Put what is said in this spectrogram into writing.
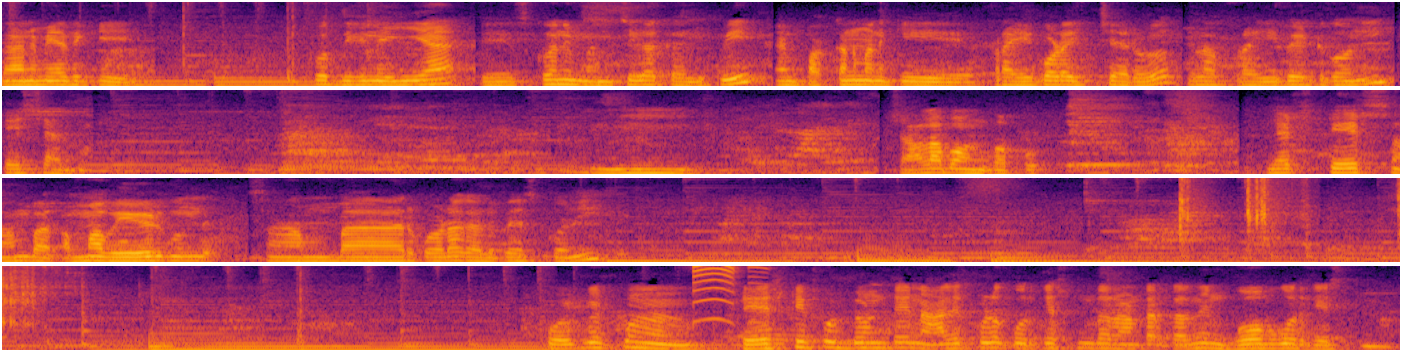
దాని మీదకి కొద్దిగా నెయ్యి వేసుకొని మంచిగా కలిపి అండ్ పక్కన మనకి ఫ్రై కూడా ఇచ్చారు. ఇలా ఫ్రై పెట్టుకొని టేస్ట్ చేద్దాం. చాలా బాగుంది పప్పు. లెట్స్ టేస్ట్ సాంబార్ అమ్మ వేడిగా ఉంది సాంబార్ కూడా కలిపేసుకొని. కొరికేసుకున్నాను. టేస్టీ ఫుడ్ ఉంటే నాలుగు కూడా కొరికేసుకుంటారు అంటారు కదా నేను గోపు కొరికేసుకున్నాను.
